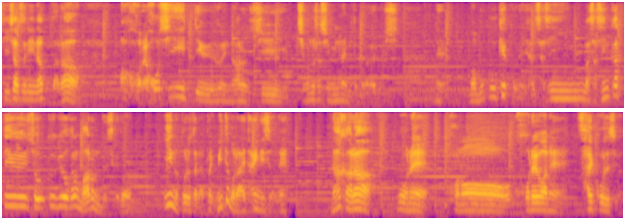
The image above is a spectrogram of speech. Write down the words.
T シャツになったらあこれ欲しいっていう風になるし自分の写真みんなに見てもらえるし、ね。まあ、僕結構ね写真、まあ、写真家っていう職業からもあるんですけどいいの撮れたらやっぱり見てもらいたいんですよね。だからもうねこのこれはね最高ですよ。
